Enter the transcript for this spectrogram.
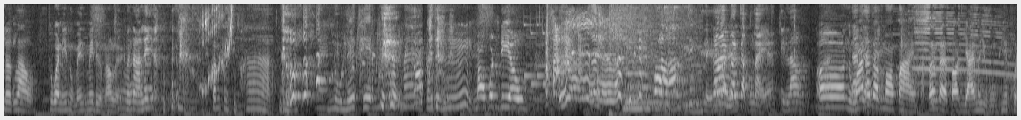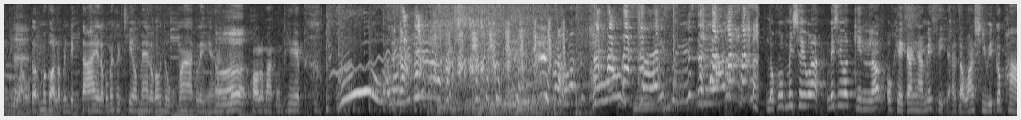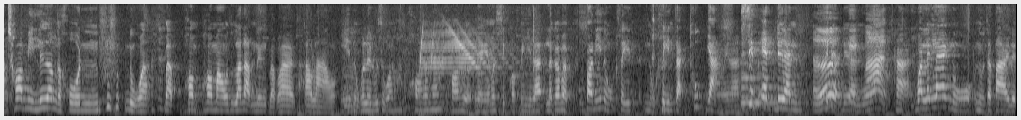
เลิกเหล้าทุกวันนี้หนูไม่ไม่ดื่มเหล้าเลย มานานเลยยังตั้งแต่15หนูหนูเละเทะมากแม่อื้อเมาคนเดียวเหลวได้เท่หร่มาจากไหนอะกินเหล้าเออหนูว่าน่าจะมปลายค่ะตั้งแต่ตอนย้ายมาอยู่กรุงเทพคนเดียวเออก็เมื่อก่อนเราเป็นเด็กใต้เราก็ไม่ค่อยเที่ยวแม่เราก็ดุมากอะไรอย่างเงี้ยค่ะเออพอเรามากรุงเทพ แล้วก็ไม่ใช่ว่าไม่ใช่ว่ากินแล้วโอเค การงานไม่เสีย แต่ว่าชีวิตก็พังชอบมีเรื่องกับคน หนูอะแบบพอพอเมาระดับหนึ่งแบบว่าก้าวร้าวอย่างเงี้ยหนูก็เลยรู้สึกว่าพอแล้วนะพอเหอะอย่างเงี้ยมันสิบกว่าปีแล้ว แล้วก็แบบตอนนี้หนูคลีนหนูคลีนจากทุกอย่างเลยนะ11 เดือนเออ11เดือนเก่งมากค่ะ วันแรกๆหนูหนูจะตายเลย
